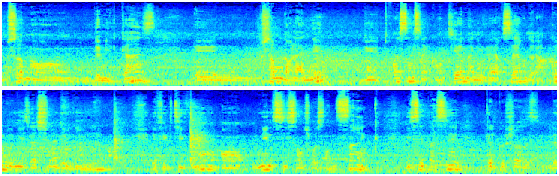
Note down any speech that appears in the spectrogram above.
Nous sommes en 2015 et nous sommes dans l'année du 350e anniversaire de la colonisation de l'île. Effectivement, en 1665, il s'est passé quelque chose de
